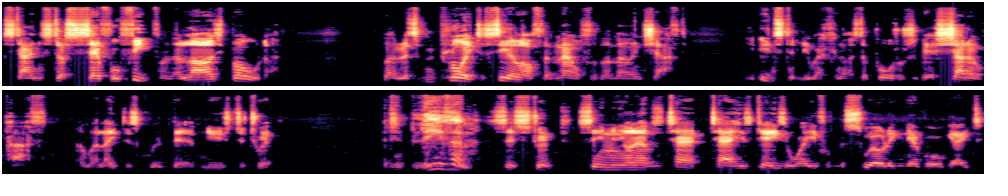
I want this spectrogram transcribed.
stands just several feet from the large boulder. Well, it's employed to seal off the mouth of the mine shaft. You instantly recognise the portal to be a shadow path, and relate this grim bit of news to Trip. I didn't believe them, says Trip, seemingly unable to tear, tear his gaze away from the swirling Neville gate.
